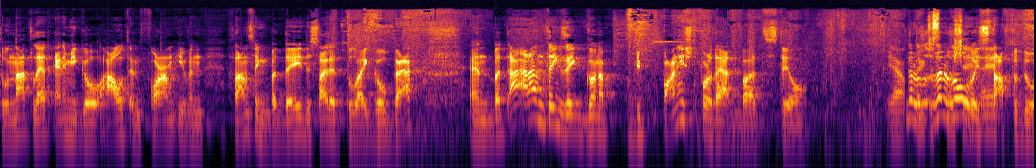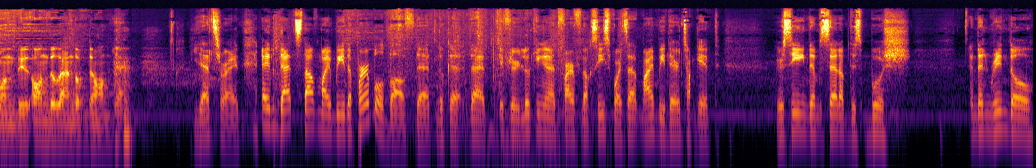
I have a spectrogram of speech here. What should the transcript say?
to not let enemy go out and farm even something. But they decided to like go back, and but I don't think they're gonna be punished for that. But still, yeah, there's, there's always stuff to do on the on the land of dawn. Yeah. That's right. And that stuff might be the purple buff that look at that if you're looking at Fireflux Esports, that might be their target. You're seeing them set up this bush. And then Rindo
